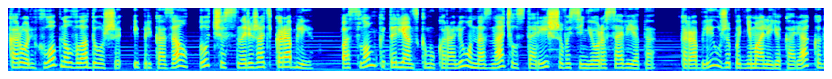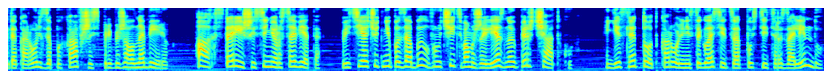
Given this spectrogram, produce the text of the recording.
Король хлопнул в ладоши и приказал тотчас снаряжать корабли. Послом к итальянскому королю он назначил старейшего сеньора совета. Корабли уже поднимали якоря, когда король, запыхавшись, прибежал на берег. «Ах, старейший сеньор совета, ведь я чуть не позабыл вручить вам железную перчатку. Если тот король не согласится отпустить Розалинду,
